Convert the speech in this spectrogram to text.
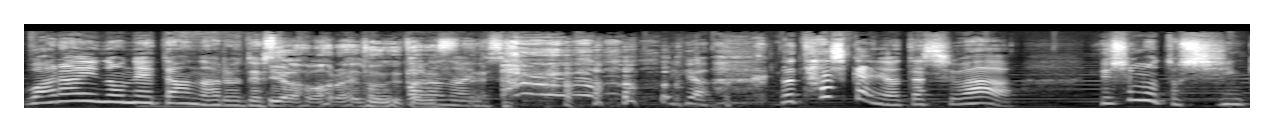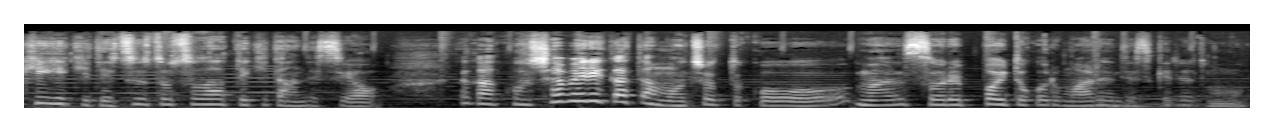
笑いのネタなるですいや笑いのネタです、ね、いや確かに私は吉本新喜劇でずっと育ってきたんですよ。だからこう喋り方もちょっとこう、まあ、それっぽいところもあるんですけれども、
